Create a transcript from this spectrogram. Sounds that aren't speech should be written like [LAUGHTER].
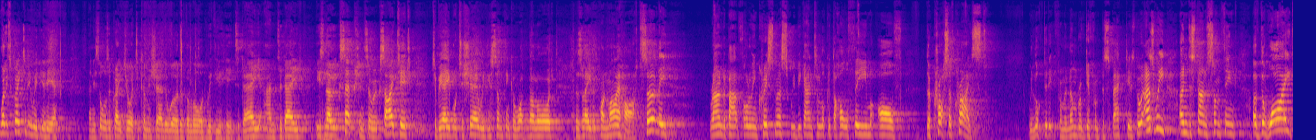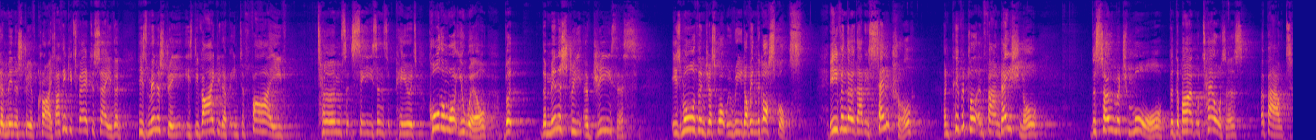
Well, it's great to be with you here, and it's always a great joy to come and share the word of the Lord with you here today. And today is no exception, so we're excited to be able to share with you something of what the Lord has laid upon my heart. Certainly, round about following Christmas, we began to look at the whole theme of the cross of Christ. We looked at it from a number of different perspectives, but as we understand something of the wider ministry of Christ, I think it's fair to say that his ministry is divided up into five terms, seasons, periods. Call them what you will, but the ministry of Jesus is more than just what we read of in the Gospels. Even though that is central and pivotal and foundational, there's so much more that the Bible tells us about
